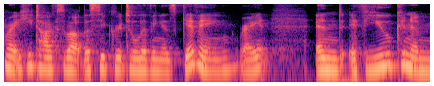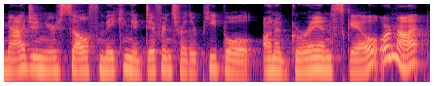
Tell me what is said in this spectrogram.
right? He talks about the secret to living is giving, right? And if you can imagine yourself making a difference for other people on a grand scale or not,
